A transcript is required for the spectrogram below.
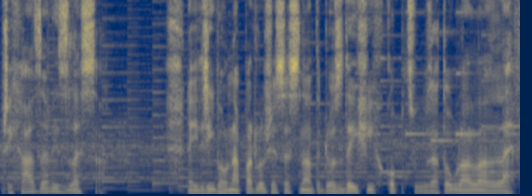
Přicházeli z lesa. Nejdřív ho napadlo, že se snad do zdejších kopců zatoulal lev.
